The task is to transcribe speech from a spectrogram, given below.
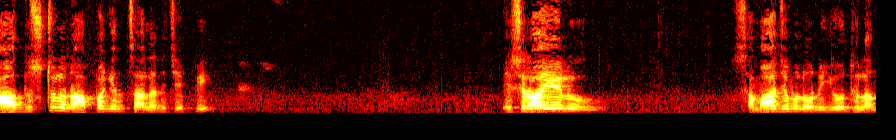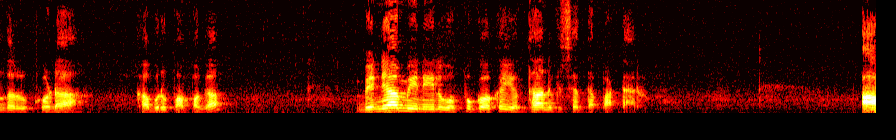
ఆ దుష్టులను అప్పగించాలని చెప్పి ఇస్రాయేలు సమాజంలోని యోధులందరూ కూడా కబురు పంపగా బెన్యామీనీలు ఒప్పుకోక యుద్ధానికి సిద్ధపడ్డారు. ఆ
